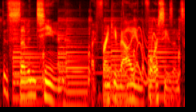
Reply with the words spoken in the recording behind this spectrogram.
Opus 17 by Frankie Valli and the Four Seasons.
